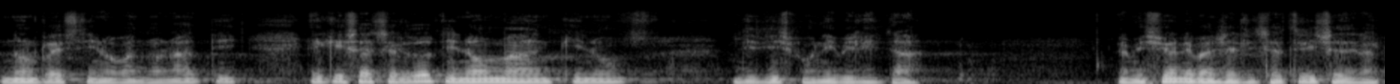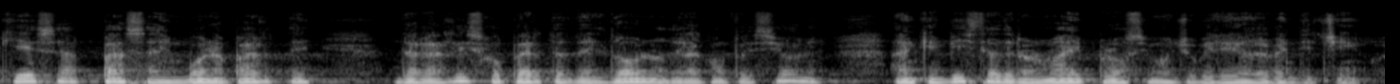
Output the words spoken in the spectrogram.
non restino abbandonati e che i sacerdoti non manchino di disponibilità la missione evangelizzatrice della Chiesa passa in buona parte dalla riscoperta del dono della confessione anche in vista dell'ormai prossimo giubileo del 25.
